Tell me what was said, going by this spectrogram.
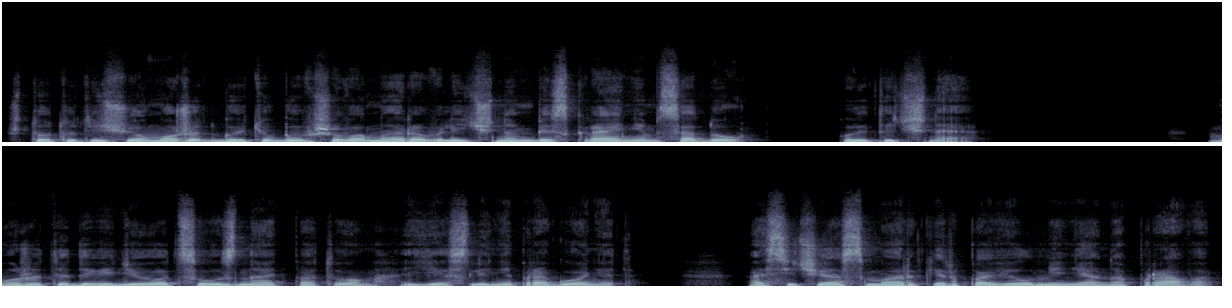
Что тут еще может быть у бывшего мэра в личном бескрайнем саду? Пыточная? Может и доведется узнать потом, если не прогонит. А сейчас маркер повел меня направо.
